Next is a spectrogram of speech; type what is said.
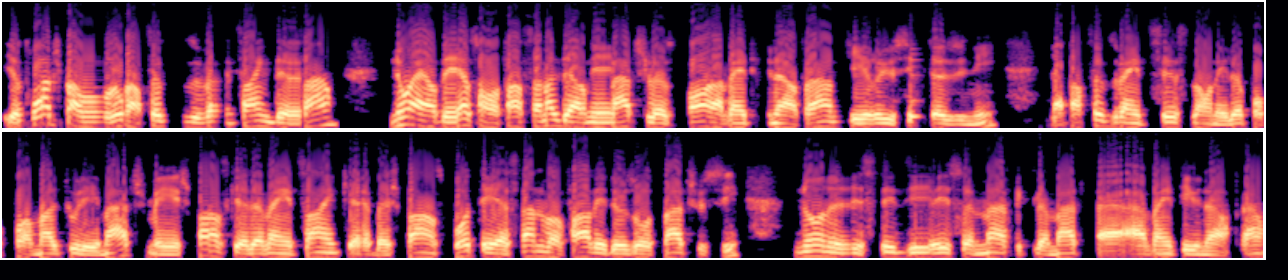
il y a trois matchs par jour à partir du 25 décembre. Nous, à RDS, on va faire seulement le dernier match le soir à 21h30 qui est réussi aux États-Unis. À partir du 26, là, on est là pour pas mal tous les matchs, mais je pense que le 25, euh, ben, je pense pas. TSN va faire les deux autres matchs aussi. Nous, on a décidé d'y aller seulement avec le match à, 21h30.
